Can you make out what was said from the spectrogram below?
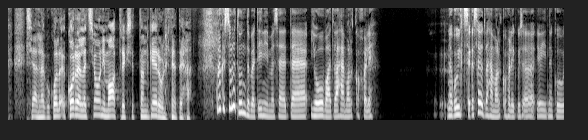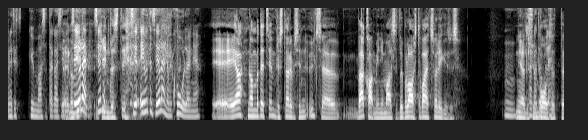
seal nagu korrelatsiooni maatriksit on keeruline teha. kuule, kas sulle tundub, et inimesed äh, joovad vähem alkoholi? nagu üldse, kas sa jood vähem alkoholi, kui sa jõid nagu näiteks kümme aastat tagasi no,? see ei ole, see ei ole, ei ma mõtlen, see ei ole enam cool, on ju? jah, no ma detsembris tarbisin üldse väga minimaalselt, võib-olla aastavahetus oligi siis mm, nii-öelda sümboolsed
